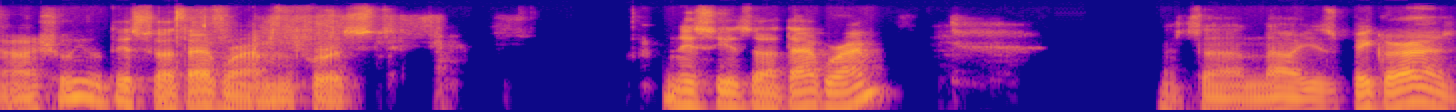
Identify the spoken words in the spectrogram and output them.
I'll show you this uh, diagram first. This is a diagram uh, now is bigger,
